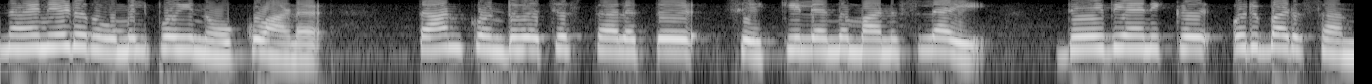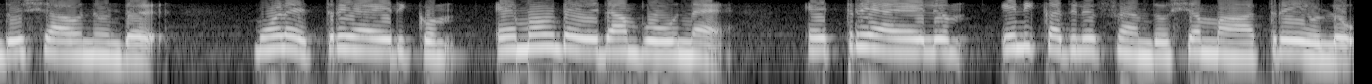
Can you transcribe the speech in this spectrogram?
നയനയുടെ റൂമിൽ പോയി നോക്കുവാണ്. താൻ കൊണ്ടുവച്ച സ്ഥലത്ത് ചെക്കില്ലെന്ന് മനസ്സിലായി. ദേവ്യാനിക്ക് ഒരുപാട് സന്തോഷാവുന്നുണ്ട്. മോൾ എത്രയായിരിക്കും എമൗണ്ട് എഴുതാൻ പോകുന്നേ? എത്രയായാലും എനിക്കതിൽ സന്തോഷം മാത്രമേ ഉള്ളൂ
